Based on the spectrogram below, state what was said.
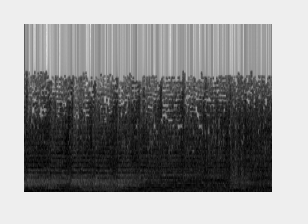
Hey, hey, hey.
